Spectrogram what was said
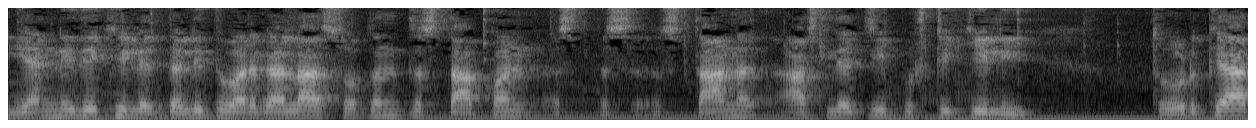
यांनी देखील दलित वर्गाला स्वतंत्र स्थापन स्थान असल्याची पुष्टी केली. थोडक्यात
